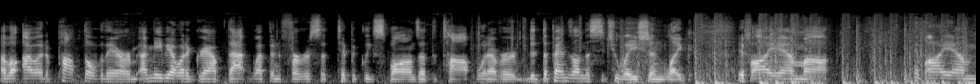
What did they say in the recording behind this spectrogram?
I would have popped over there, or maybe I would have grabbed that weapon first that typically spawns at the top, whatever. It depends on the situation, like, if I am, uh, if I am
